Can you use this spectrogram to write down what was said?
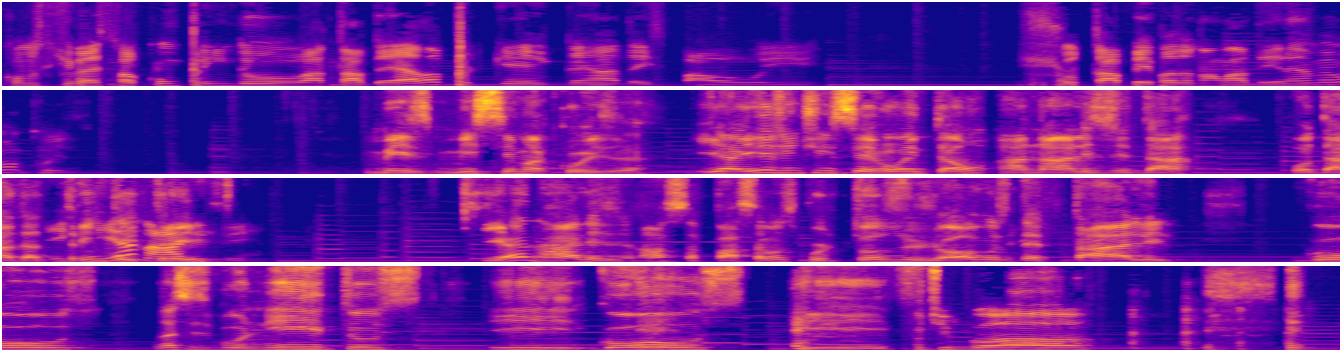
como se estivesse só cumprindo a tabela, porque ganhar 10 pau e chutar bêbado na ladeira é a mesma coisa. Mesmíssima coisa. E aí a gente encerrou então a análise da rodada E 33. que análise! Que análise, nossa, passamos por todos os jogos, detalhes, gols, lances bonitos e gols e futebol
